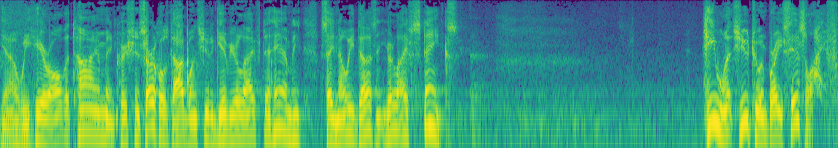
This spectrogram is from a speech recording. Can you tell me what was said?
You know, we hear all the time in Christian circles, God wants you to give your life to Him. He say, no, He doesn't. Your life stinks. He wants you to embrace His life.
